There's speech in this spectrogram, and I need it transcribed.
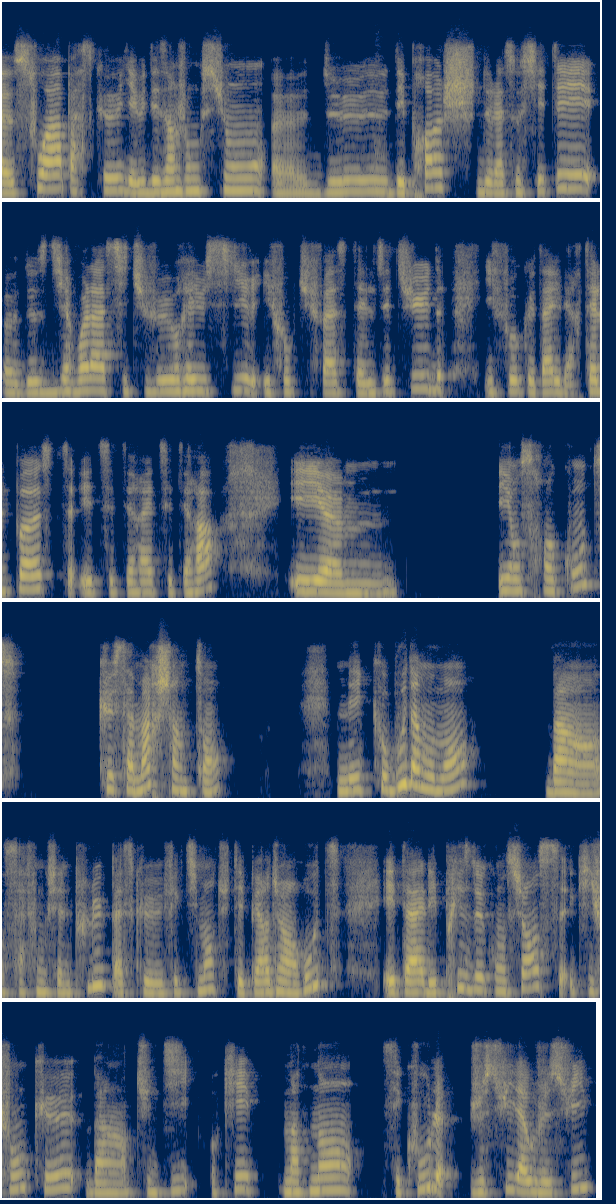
Euh, soit parce qu'il y a eu des injonctions euh, de, des proches, de la société, euh, de se dire, voilà, si tu veux réussir, il faut que tu fasses telles études, il faut que tu ailles vers tel poste, etc. etc. Et, et on se rend compte que ça marche un temps, mais qu'au bout d'un moment, ben, ça fonctionne plus parce que effectivement tu t'es perdu en route et tu as les prises de conscience qui font que ben, tu te dis, OK, maintenant c'est cool, je suis là où je suis,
